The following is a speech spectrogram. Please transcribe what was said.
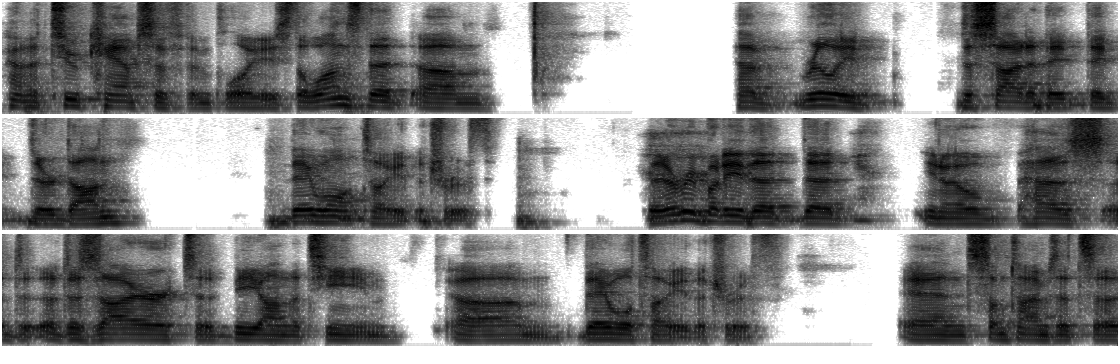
kind of two camps of employees. The ones that um, have really decided they, they they're done, they won't tell you the truth. But everybody that that yeah. you know has a, a, desire to be on the team, um, they will tell you the truth and sometimes it's a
